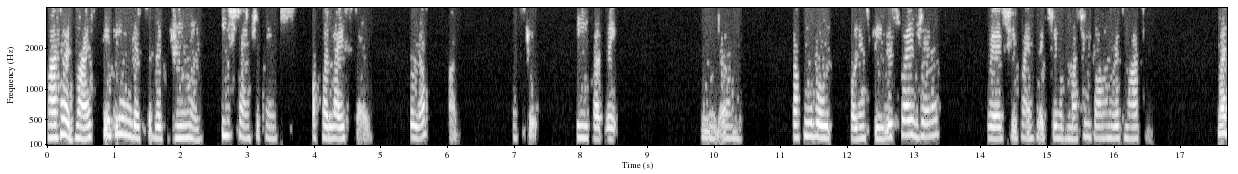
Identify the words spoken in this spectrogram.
Martha admires Katie and gets a bit dreamy each time she thinks of her lifestyle, full of fun. It's true. Be her way. And um, talking about Pauline's previous wife, Janet, where she finds like she had much in common with Martha. But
